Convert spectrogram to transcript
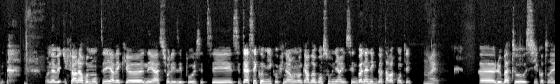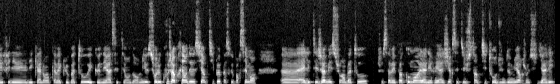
on avait dû faire la remontée avec euh, Néa sur les épaules. C'était assez comique. Au final, on en garde un bon souvenir. C'est une bonne anecdote à raconter. Ouais. Euh, le bateau aussi, quand on avait fait les, les, calanques avec le bateau et que Néa s'était endormie. Sur le coup, j'appréhendais aussi un petit peu parce que forcément, euh, elle était jamais sur un bateau. Je savais pas comment elle allait réagir. C'était juste un petit tour d'une demi-heure. Je me suis dit, allez,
